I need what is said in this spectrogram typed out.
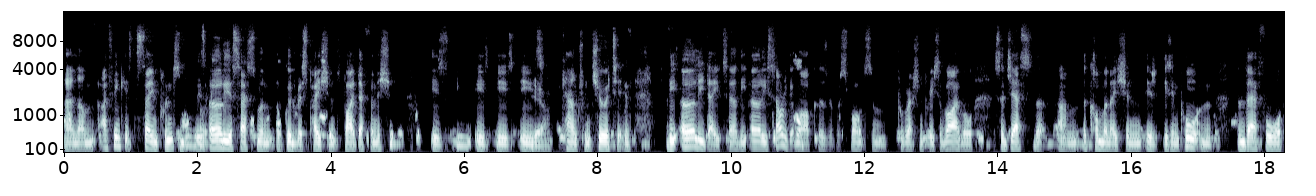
And um, I think it's the same principle. This early assessment of good risk patients, by definition, is is is, is yeah. counterintuitive. The early data, the early surrogate markers of response and progression-free survival, suggest that um, the combination is, is important, and therefore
